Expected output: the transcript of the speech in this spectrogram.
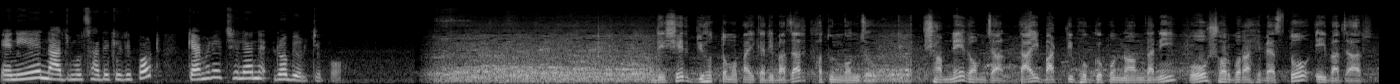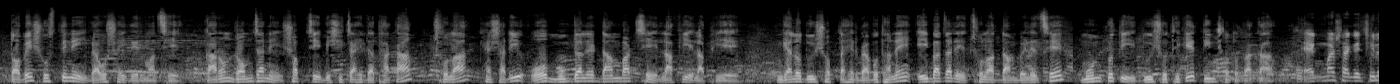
এ নিয়ে নাজমুল সাদিকের রিপোর্ট। ক্যামেরায় ছিলেন রবিউল টিপো। দেশের বৃহত্তম পাইকারি বাজার খাতুনগঞ্জ। সামনে রমজান তাই বাড়তি ভোগ্যপণ্য আমদানি ও সরবরাহে ব্যস্ত এই বাজার। তবে স্বস্তি নেই ব্যবসায়ীদের মাঝে কারণ রমজানে সবচেয়ে বেশি চাহিদা থাকা ছোলা খেসারি ও মুগ ডালের দাম বাড়ছে লাফিয়ে লাফিয়ে। গেল দুই সপ্তাহের ব্যবধানে এই বাজারে ছোলার দাম বেড়েছে মন প্রতি দুইশো থেকে তিনশত টাকা। এক মাস আগে ছিল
